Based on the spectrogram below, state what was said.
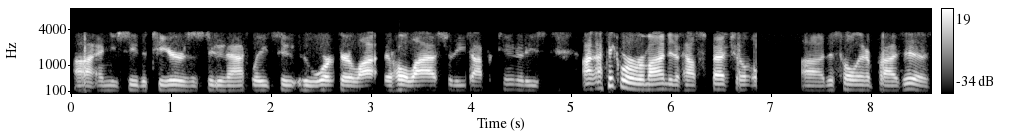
Uh, and you see the tears of student athletes who, who work their lot, their whole lives for these opportunities. I, think we're reminded of how special uh, this whole enterprise is.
